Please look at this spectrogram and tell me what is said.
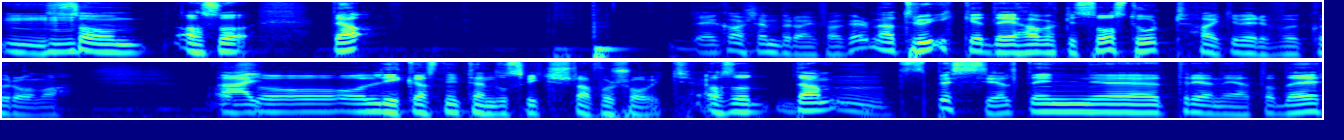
Mhm. som altså Det har Det er kanskje en brannfakkel, men jeg tror ikke det har blitt så stort, har ikke vært for korona. Altså, og likest Nintendo Switch, da, for så vidt. Altså, de, Mm. spesielt den uh, treenigheta der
